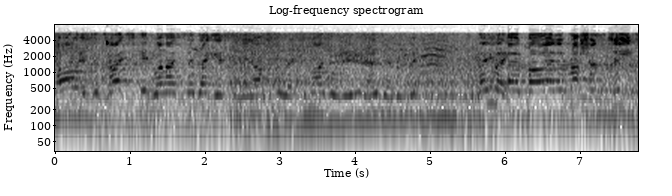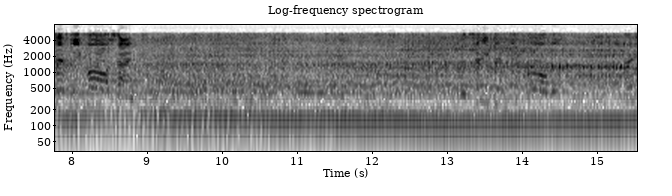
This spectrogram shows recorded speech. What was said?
Oh, it's a tight skid one. I said that yesterday. I was corrected. My boy, who knows everything. But anyway, uh, by Russian T-54 tank. The T-54 was very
